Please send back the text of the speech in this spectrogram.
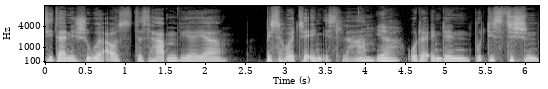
zieh deine Schuhe aus, das haben wir ja bis heute im Islam ja. oder in den buddhistischen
